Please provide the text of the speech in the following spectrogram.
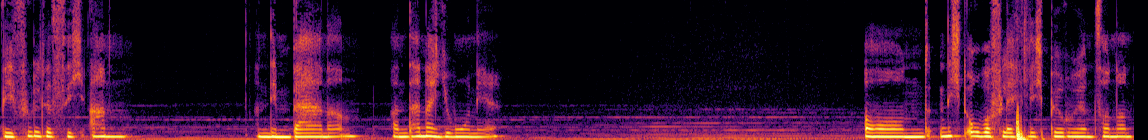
Wie fühlt es sich an? An den Beinen, an deiner Joni. Und nicht oberflächlich berühren, sondern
